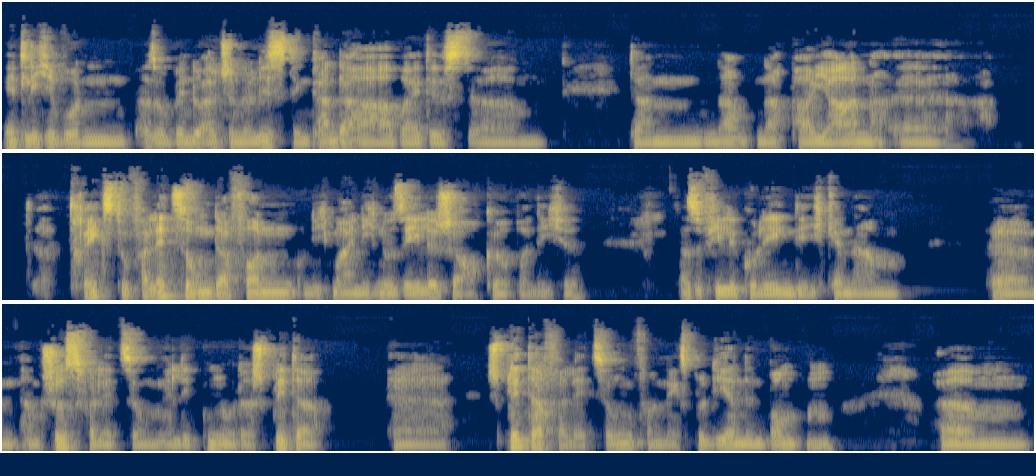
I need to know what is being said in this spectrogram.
Etliche wurden, also wenn du als Journalist in Kandahar arbeitest, ähm, dann nach, nach paar Jahren äh, trägst du Verletzungen davon und ich meine nicht nur seelische, auch körperliche. Also viele Kollegen, die ich kenne, haben, ähm, haben Schussverletzungen erlitten oder Splitter, äh, Splitterverletzungen von explodierenden Bomben. Ähm,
